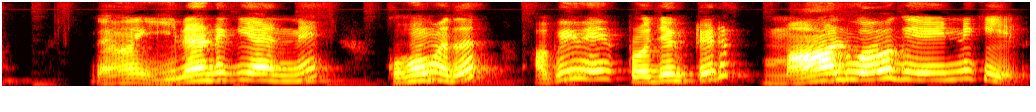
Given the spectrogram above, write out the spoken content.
දැම ඊලන්ට කියන්නේ කොහොමද අපි මේ ප්‍රොජෙක්ටට මාළුවව ගේන්න කියලා.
